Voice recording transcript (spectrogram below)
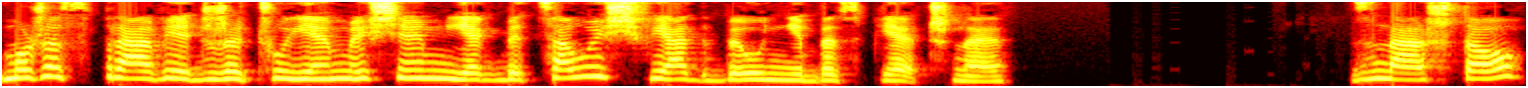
może sprawiać, że czujemy się, jakby cały świat był niebezpieczny. Znasz to?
